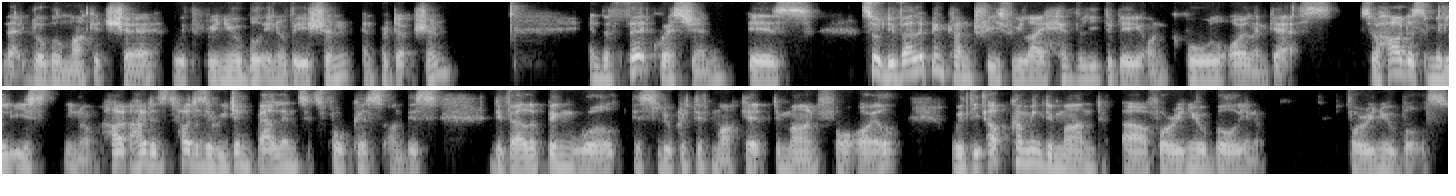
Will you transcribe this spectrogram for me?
that global market share with renewable innovation and production? And the third question is, so developing countries rely heavily today on coal, oil, and gas. So how does Middle East, you know, how, how does how does the region balance its focus on this developing world, this lucrative market demand for oil, with the upcoming demand uh, for renewable, you know, for renewables?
